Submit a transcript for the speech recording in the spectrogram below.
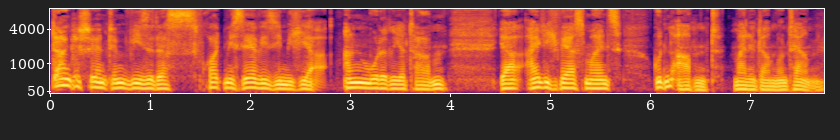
Dankeschön, Tim Wiese. Das freut mich sehr, wie Sie mich hier anmoderiert haben. Ja, eigentlich wäre es meins. Guten Abend, meine Damen und Herren.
